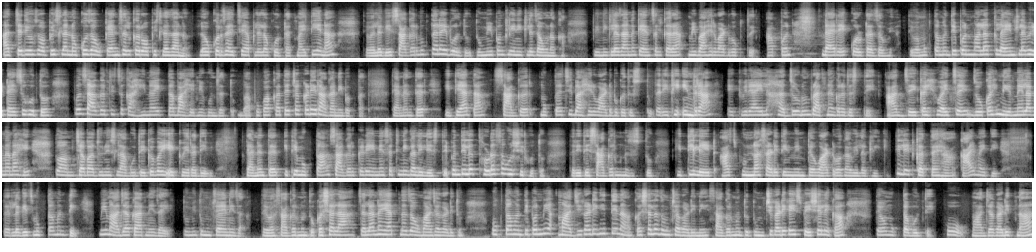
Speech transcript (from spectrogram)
आजच्या दिवस ऑफिसला नको जाऊ. कॅन्सल कर ऑफिसला जाणं. लवकर जायचं आहे आपल्याला कोर्टात. माहिती आहे ना? तेव्हा लगेच सागर मुक्तालाही बोलतो तुम्ही पण क्लिनिकला जाऊ नका. क्लिनिकला जाणं कॅन्सल करा. मी बाहेर वाट बघतोय. आपण डायरेक्ट कोर्टात जाऊया. तेव्हा मुक्ता म्हणते पण मला क्लायंटला भेटायचं होतं पण सागर तिचं काही न ऐकता बाहेर निघून जातो. बापू काका त्याच्याकडे रागाने बघतात. त्यानंतर इथे आता सागर मुक्ताची बाहेर वाट बघत असतो. तर इथे इंद्रा एकविरा आईला हात जोडून प्रार्थना करत असते. आज जे काही व्हायचंय जो काही निर्णय लागणार आहे तो आमच्या बाजूनेच लागू दे ग बाई एकविरा देवी. त्यानंतर इथे मुक्ता सागरकडे येण्यासाठी निघालेली असते पण तिला थोडासा उशीर होतो. तर इथे सागर म्हणत असतो किती लेट आज पुन्हा साडेतीन मिनटं वाट बघावी लागली. किती लेट करताय हा? काय माहिती? तर लगेच मुक्ता म्हणते मी माझ्या कारने जाईल. तुम्ही तुमच्या याने जा. तेव्हा सागर म्हणतो कशाला? चला ना यात ना जाऊ माझ्या गाडीतून. मुक्ता म्हणते पण मी माझी गाडी घेते ना? कशाला तुमच्या गाडीने? सागर म्हणतो तुमची गाडी काही स्पेशल आहे का? तेव्हा मुक्ता बोलते हो माझ्या गाडीत ना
